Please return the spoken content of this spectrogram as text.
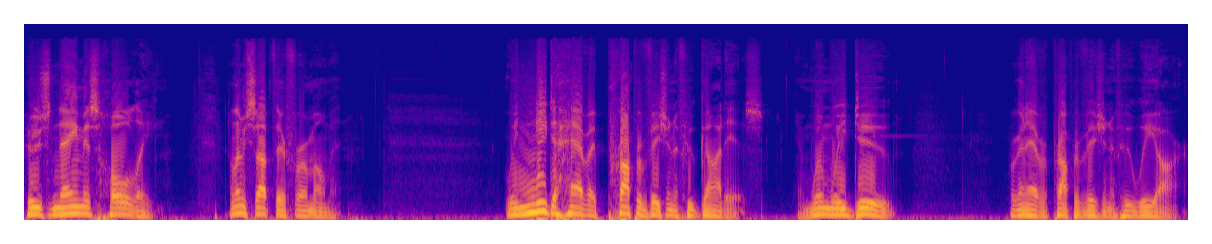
whose name is holy. Now let me stop there for a moment. We need to have a proper vision of who God is. And when we do, we're going to have a proper vision of who we are.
